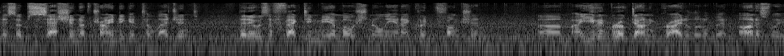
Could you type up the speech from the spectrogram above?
this obsession of trying to get to legend that it was affecting me emotionally and I couldn't function. Um, I even broke down and cried a little bit, honestly.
